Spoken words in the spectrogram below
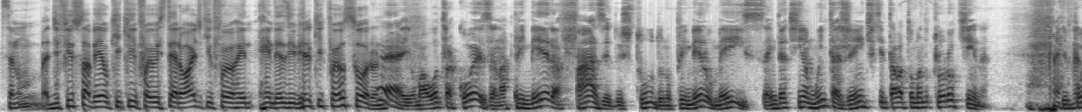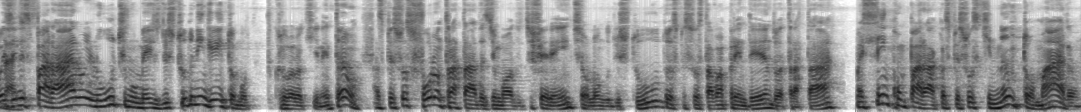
você não, é difícil saber o que, que foi o esteroide, o que foi o Remdesivir e o que, que foi o soro. Né? É, e uma outra coisa, na primeira fase do estudo, no primeiro mês, ainda tinha muita gente que estava tomando cloroquina. É Depois verdade. eles pararam e no último mês do estudo ninguém tomou cloroquina. Então, as pessoas foram tratadas de modo diferente ao longo do estudo, as pessoas estavam aprendendo a tratar. Mas sem comparar com as pessoas que não tomaram,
